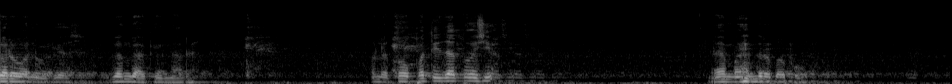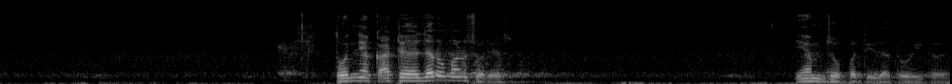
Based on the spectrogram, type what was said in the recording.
કરવાનું કે ગંગા કિનારે. એટલે તો પતી જતું હશે? હે મહેન્દ્ર બાપુ. તો ત્યાં કાંઠે હજારો માણસો રહેશે એમ જો પતી જતો હોય તો એમ.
